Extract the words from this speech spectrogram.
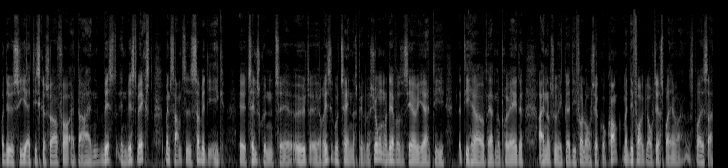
og det vil sige, at de skal sørge for, at der er en vis, en vis vækst, men samtidig så vil de ikke øh, tilskynde til øget øh, risikotagende og spekulation, og derfor så ser vi, at de, de her verdende private ejendomsudviklere, de får lov til at gå kong, men det får ikke lov til at sprede, sprede sig.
